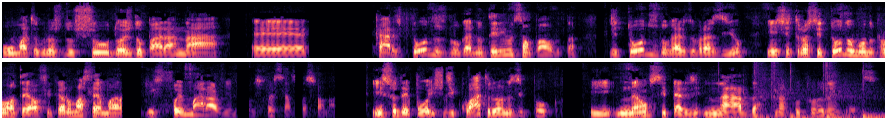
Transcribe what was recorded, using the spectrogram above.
um Mato Grosso do Sul, dois do Paraná, é, cara, de todos os lugares, não tem nenhum em São Paulo, tá? De todos os lugares do Brasil, e a gente trouxe todo mundo para um hotel, ficaram uma semana e foi maravilhoso, foi sensacional. Isso depois de quatro anos e pouco. E não se perde nada na cultura da empresa.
